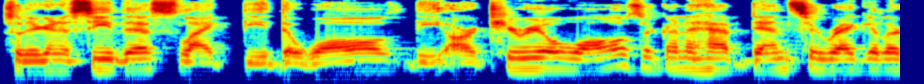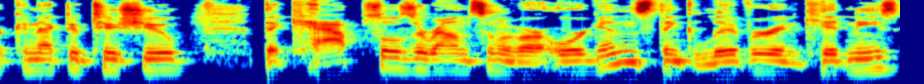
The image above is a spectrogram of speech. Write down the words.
So you're going to see this like the, the walls, the arterial walls are going to have dense irregular connective tissue. The capsules around some of our organs, think liver and kidneys,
